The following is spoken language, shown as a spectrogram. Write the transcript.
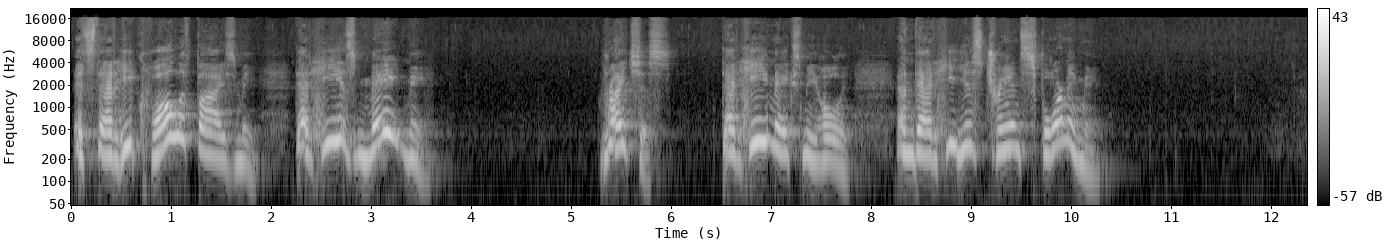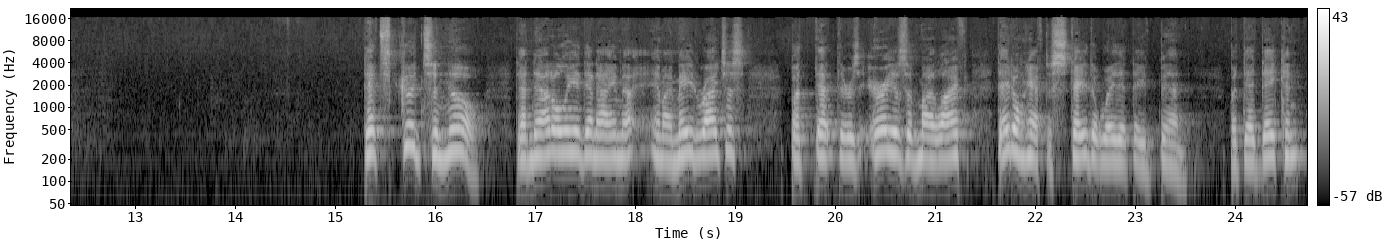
it's that he qualifies me, that he has made me righteous, that He makes me holy, and that He is transforming me. That's good to know that not only that I am, am I made righteous, but that there's areas of my life they don't have to stay the way that they've been, but that they can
